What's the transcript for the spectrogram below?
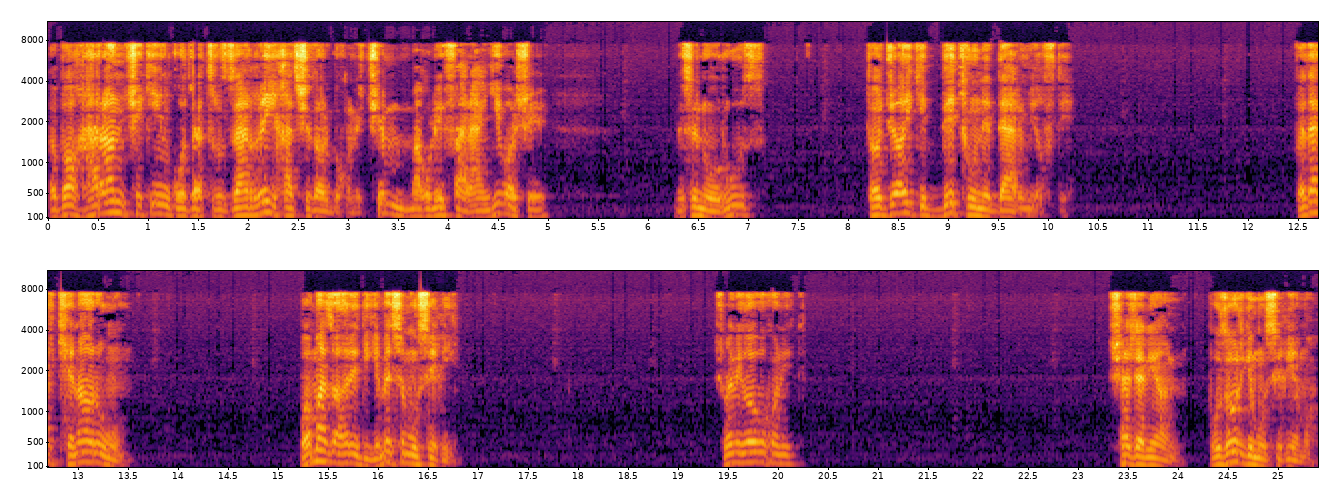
و با هر آنچه که این قدرت رو ذره خدشدار بکنه چه مقوله فرهنگی باشه مثل نوروز تا جایی که بتونه در میافته. و در کنار اون با مظاهر دیگه مثل موسیقی. شما نگاه بکنید. شجریان بزرگ موسیقی ما.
